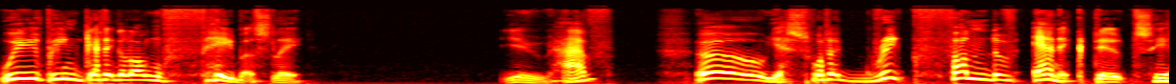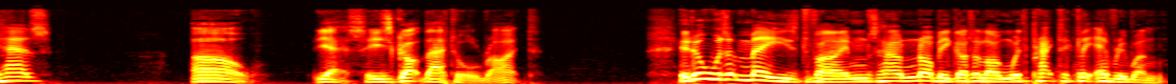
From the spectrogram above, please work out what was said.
We've been getting along famously. You have? Oh, yes, what a great fund of anecdotes he has. Oh, yes, he's got that all right. It always amazed Vimes how Nobby got along with practically everyone.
